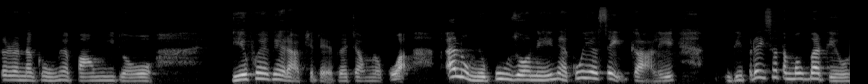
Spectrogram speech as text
တရဏဂုံနဲ့ပေါင်းပြီးတော့ရေးဖွဲ့ခဲ့တာဖြစ်တဲ့အတွက်ကြောင့်မလို့ကိုကအဲ့လိုမျိုးပူဇော်နေနဲ့ကိုယ့်ရဲ့စိတ်ကလေဒီပြိဿသမုပ္ပတ်တွေကို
